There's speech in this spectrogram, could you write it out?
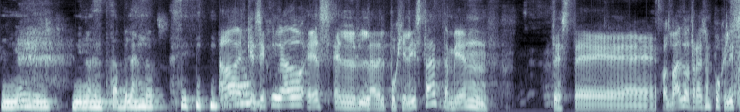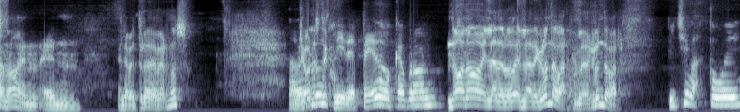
Y nos está pelando. Ah, el que sí he jugado es el, la del pugilista. También, este, Osvaldo, traes un pugilista, ¿no? En, en, en la aventura de vernos. A ver, Yo lo estoy- ni de pedo, cabrón. No, no, en la de, en la de Grundabar, en la de Grundabar. Pinche vato, güey.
